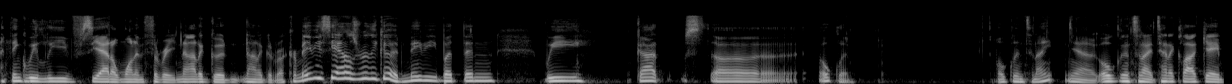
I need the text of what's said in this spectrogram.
I think we leave Seattle one and three. Not a good, not a good record. Maybe Seattle's really good, maybe, but then we got uh, Oakland. Oakland tonight? Yeah, Oakland tonight, 10 o'clock game.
